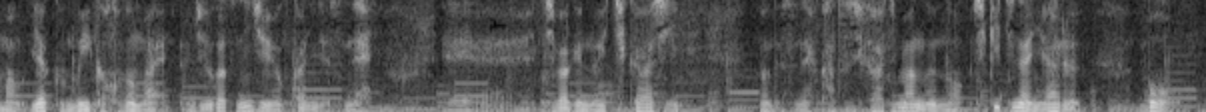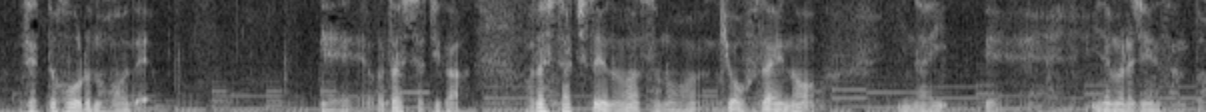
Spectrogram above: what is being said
まあ、約6日ほど前、10月24日にですね、えー、千葉県の市川市のですね葛飾八幡宮の敷地内にある某 Z ホールの方で、えー、私たちが私たちというのはその今日不在のいない、えー、稲村ジェーンさんと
